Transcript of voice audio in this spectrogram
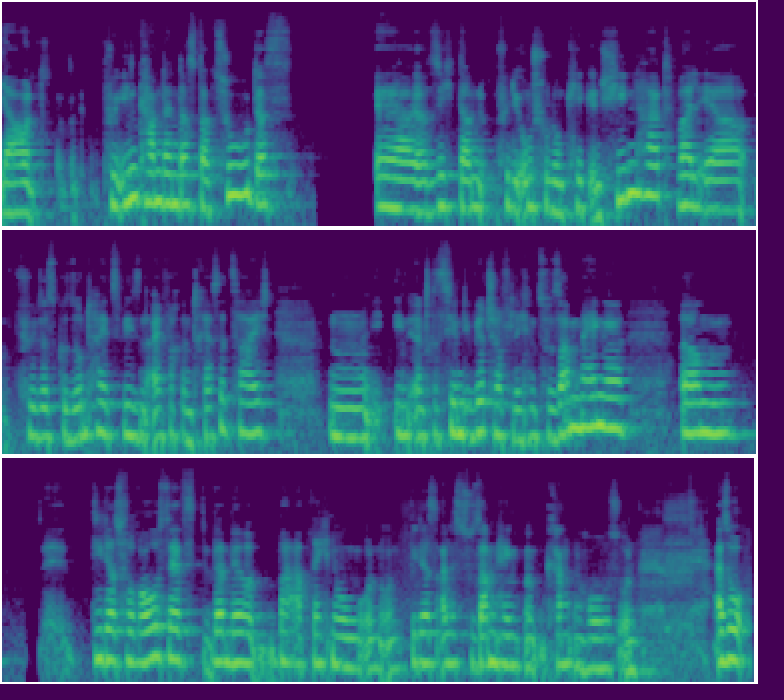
ja, und für ihn kam dann das dazu, dass er sich dann für die Umschulung Kick entschieden hat, weil er für das Gesundheitswesen einfach Interesse zeigt Ihn interessieren die wirtschaftlichen Zusammenhänge, ähm, die das voraussetzt, wenn wir bei Abrechnungen und, und wie das alles zusammenhängt mit dem Krankenhaus. Und also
